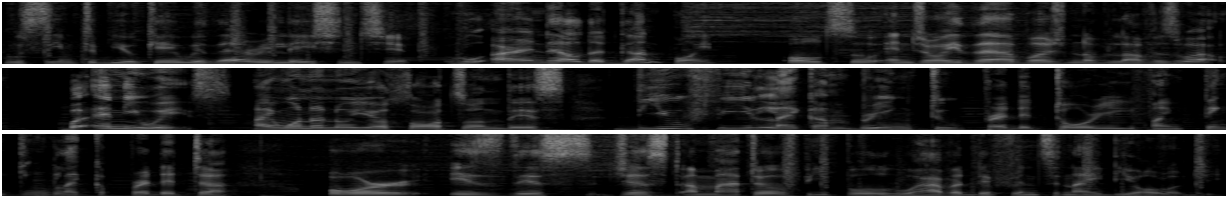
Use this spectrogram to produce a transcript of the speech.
who seem to be okay with their relationship, who aren't held at gunpoint, also enjoy their version of love as well? But, anyways, I want to know your thoughts on this. Do you feel like I'm being too predatory if I'm thinking like a predator? Or is this just a matter of people who have a difference in ideology?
